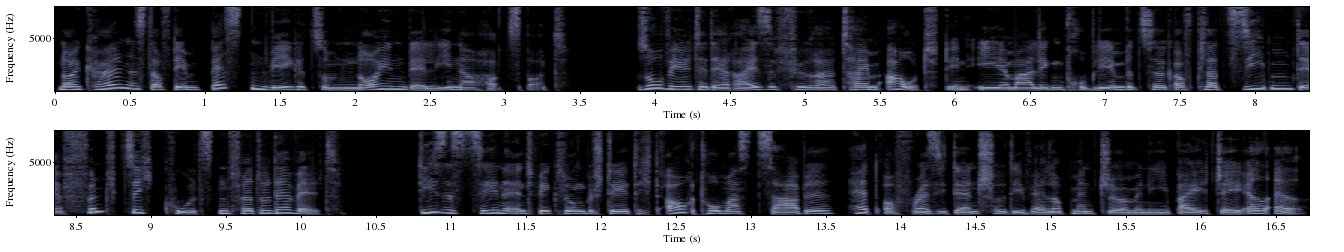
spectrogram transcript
Neukölln ist auf dem besten Wege zum neuen Berliner Hotspot. So wählte der Reiseführer Time Out den ehemaligen Problembezirk auf Platz 7 der 50 coolsten Viertel der Welt. Diese Szeneentwicklung bestätigt auch Thomas Zabel, Head of Residential Development Germany bei JLL.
